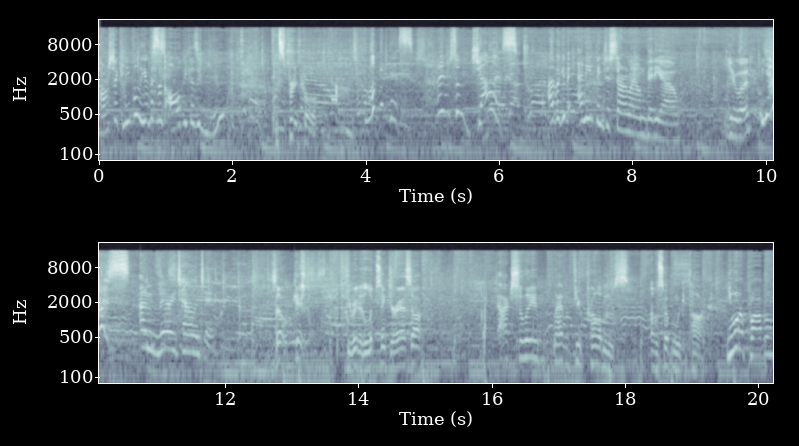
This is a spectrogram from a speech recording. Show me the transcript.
Sasha. Can you believe this is all because of you? It's pretty cool. Look at this! I'm so jealous. I would give anything to star in my own video. You would? Yes! I'm very talented. So, kid, you ready to lip sync your ass off? Actually, I have a few problems. I was hoping we could talk. You want a problem?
